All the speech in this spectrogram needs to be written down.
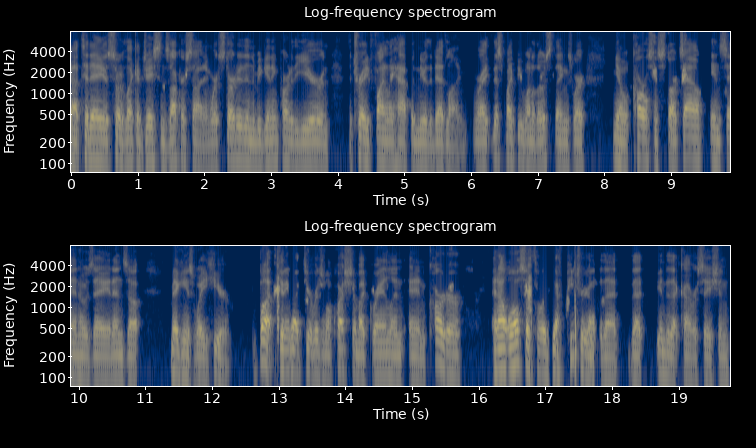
uh, today as sort of like a Jason Zucker signing, where it started in the beginning part of the year and the trade finally happened near the deadline. Right, this might be one of those things where you know Karlsson starts out in San Jose and ends up making his way here. But getting back to your original question about Granlund and Carter, and I will also throw Jeff Petry onto that that into that conversation.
